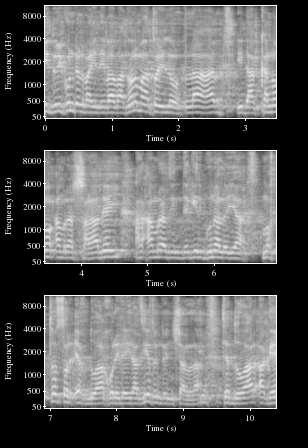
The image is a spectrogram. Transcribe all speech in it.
ই দুই কুইন্টাল পাই লইবা বাদর মা তৈল আল্লাহর ই ডাকখানো আমরা সাড়া দেই, আর আমরা জিন্দগির গুণা লইয়া মখতসর এক দোয়া করিলেই রাজি আছেন তো ইনশাল্লাহ তে দোয়ার আগে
